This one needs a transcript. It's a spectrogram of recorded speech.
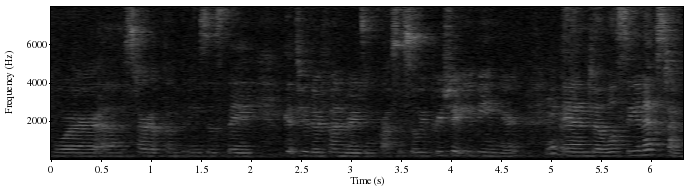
for uh, startup companies as they get through their fundraising process. So we appreciate you being here. Thanks. And uh, we'll see you next time.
